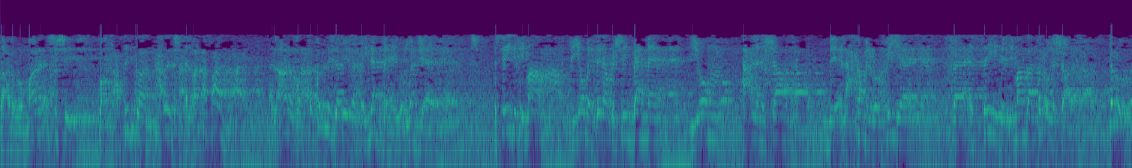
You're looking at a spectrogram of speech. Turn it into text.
صاحب الرمانة نفس الشيء. وقت عصيب كان حرج الآن أصعب. الآن الخطة كلش دقيقة فينبه ويوجه السيد الإمام في يوم 22 بهمة يوم أعلن الشهر بالأحكام العرفية فالسيد الإمام قال طلعوا للشارع. طلعوا.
